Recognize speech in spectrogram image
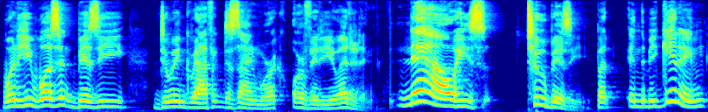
when he wasn't busy doing graphic design work or video editing. Now he's too busy. But in the beginning,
